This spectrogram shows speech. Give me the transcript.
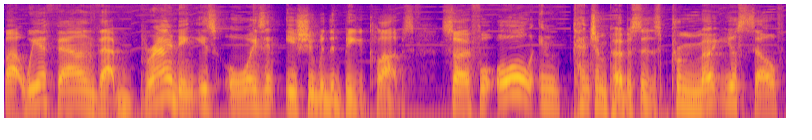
but we have found that branding is always an issue with the bigger clubs. So for all intention purposes, promote yourself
